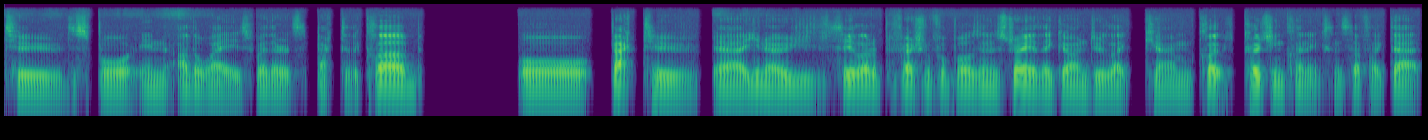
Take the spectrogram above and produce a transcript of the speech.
to the sport in other ways, whether it's back to the club or back to uh, you know you see a lot of professional footballers in Australia they go and do like um, co- coaching clinics and stuff like that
